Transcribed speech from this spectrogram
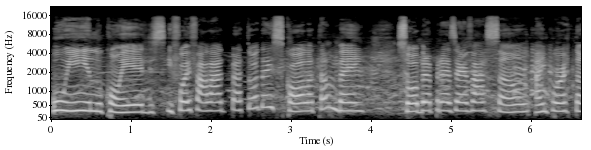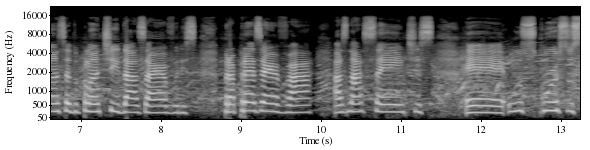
O hino com eles e foi falado para toda a escola também sobre a preservação, a importância do plantio das árvores para preservar as nascentes, é, os cursos,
